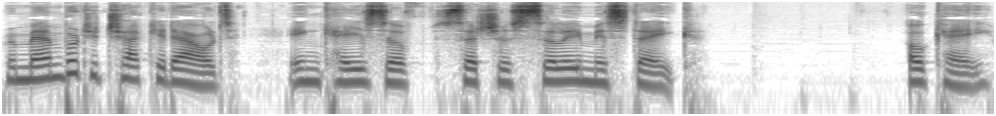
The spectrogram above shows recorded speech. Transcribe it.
Remember to check it out in case of such a silly mistake. Okay.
